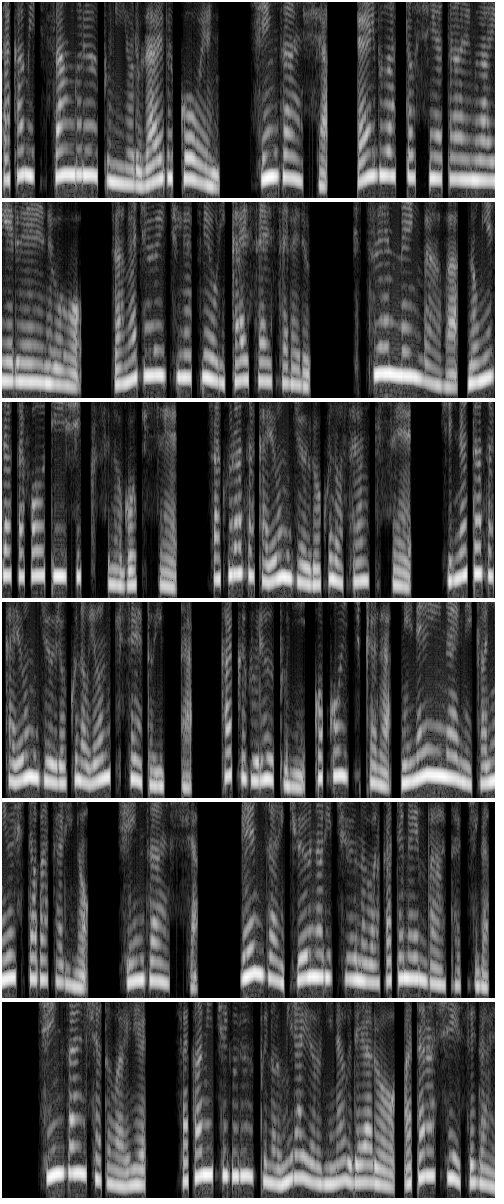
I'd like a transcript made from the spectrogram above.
坂道さんグループによるライブ公演、新山社、ライブアットシアター MILANO、座が11月より開催される。出演メンバーは、乃木坂46の5期生、桜坂46の3期生、日向坂46の4期生といった各グループにここ1から2年以内に加入したばかりの新参者。現在急なり中の若手メンバーたちが、新参者とはいえ、坂道グループの未来を担うであろう新しい世代。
